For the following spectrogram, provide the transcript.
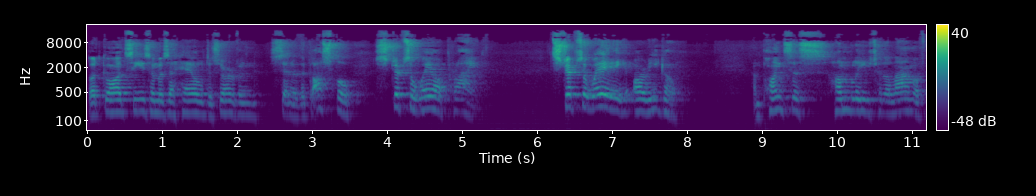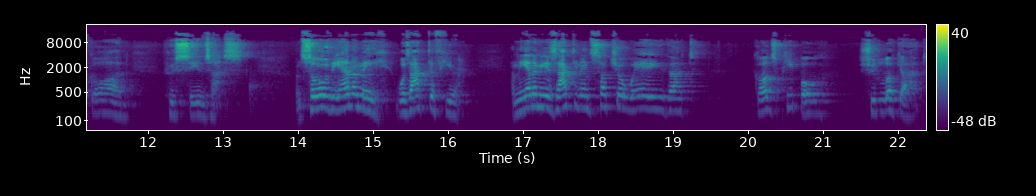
but God sees him as a hell deserving sinner. The gospel strips away our pride, strips away our ego, and points us humbly to the Lamb of God who saves us. And so the enemy was active here. And the enemy is acting in such a way that God's people should look at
